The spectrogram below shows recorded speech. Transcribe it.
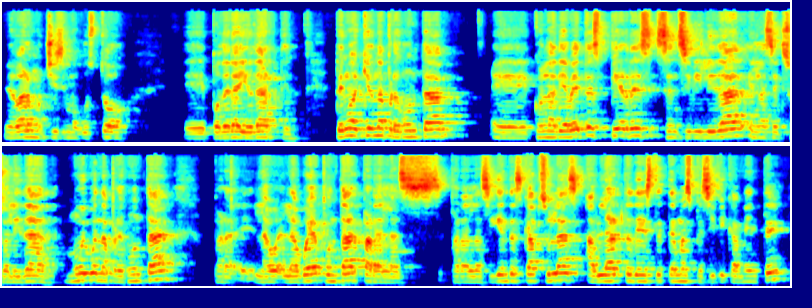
Me va a dar muchísimo gusto eh, poder ayudarte. Tengo aquí una pregunta eh, con la diabetes pierdes sensibilidad en la sexualidad? Muy buena pregunta. Para, eh, la, voy a apuntar para las, para las siguientes cápsulas, hablarte de este tema específicamente.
